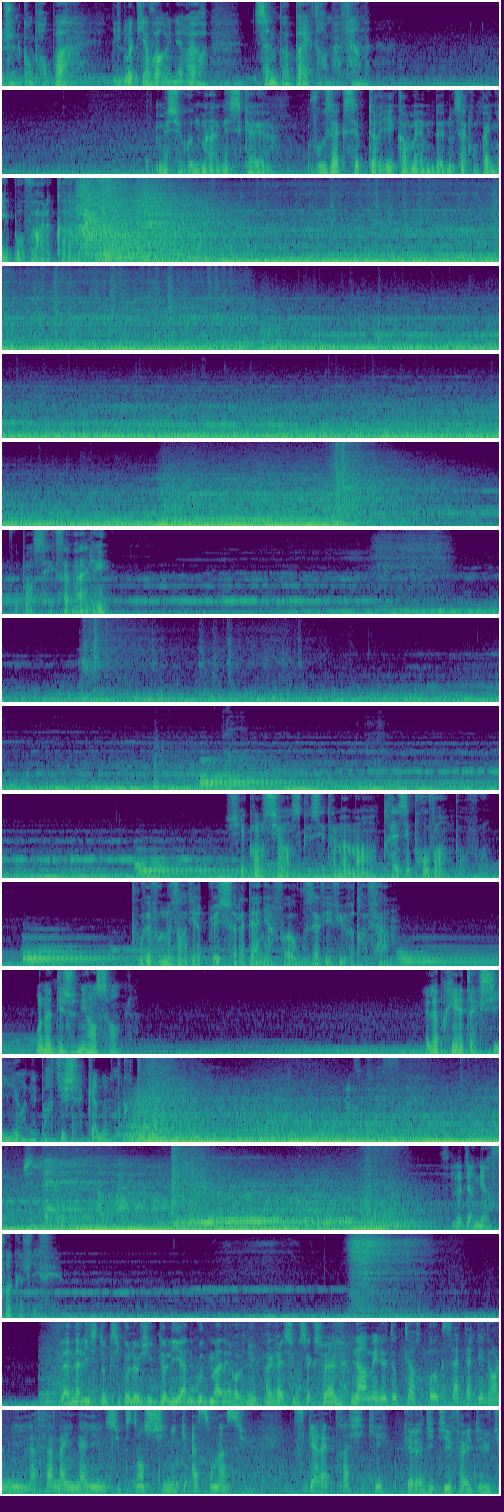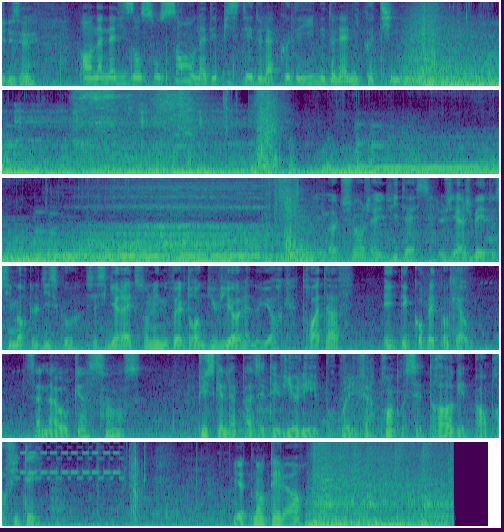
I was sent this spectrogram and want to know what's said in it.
Je ne comprends pas. Il doit y avoir une erreur. Ça ne peut pas être ma femme. Monsieur Goodman, est-ce que vous accepteriez quand même de nous accompagner pour voir le corps? Vous pensez que ça va aller? J'ai conscience que c'est un moment très éprouvant pour vous. Pouvez-vous nous en dire plus sur la dernière fois où vous avez vu votre femme? On a déjeuné ensemble. Elle a pris un taxi et on est partis chacun de notre côté. Je t'aime. Au revoir. C'est la dernière fois que je l'ai vue. L'analyse toxicologique de Liane Goodman est revenue. Agression sexuelle? Non, mais le docteur Hawks a tapé dans le mille. La femme a inhalé une substance chimique à son insu. Cigarette trafiquée. Quel additif a été utilisé? En analysant son sang, on a dépisté de la codéine et de la nicotine. Les modes changent à une vitesse. Le GHB est aussi mort que le disco. Ces cigarettes sont les nouvelles drogues du viol à New York. Trois tafs et t'es complètement KO. Ça n'a aucun sens. Puisqu'elle n'a pas été violée, pourquoi lui faire prendre cette drogue et ne pas en profiter? Lieutenant Taylor?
